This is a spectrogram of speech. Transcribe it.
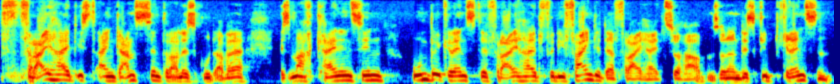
Freiheit ist ein ganz zentrales Gut, aber es macht keinen Sinn, unbegrenzte Freiheit für die Feinde der Freiheit zu haben, sondern es gibt Grenzen.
